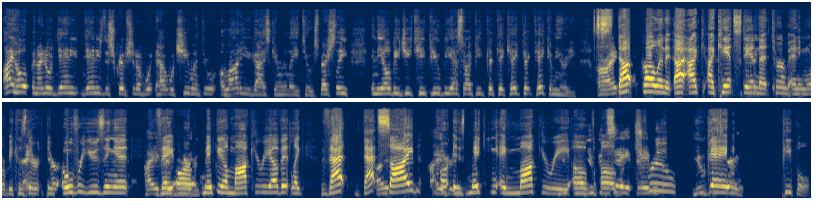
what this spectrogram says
I hope, and I know Dani, Dani's description of what how what she went through, a lot of you guys can relate to, especially in the LBGTQ take take take community. All right. Stop calling it. I, I I can't stand that term anymore because Thank they're they're overusing it. I They are Dani. making a mockery of it. Like that that I- side I are, is making a mockery You- of, you of say it, true you can gay say it. People.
